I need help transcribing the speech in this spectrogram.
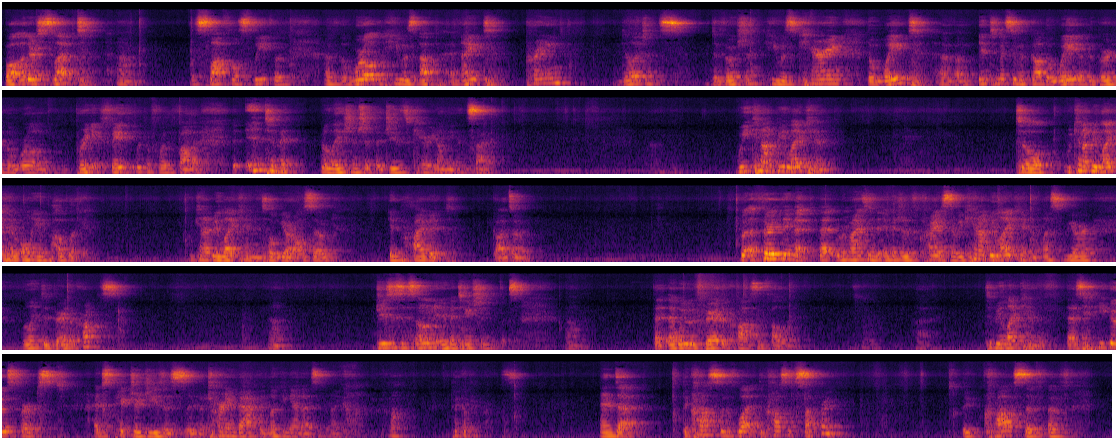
While others slept, um, the slothful sleep of, of the world, he was up at night praying in diligence devotion. He was carrying the weight of, of intimacy with God, the weight of the burden of the world, and bring it faithfully before the Father. The intimate relationship that Jesus carried on the inside. We cannot be like him till we cannot be like him only in public. We cannot be like him until we are also in private God's own. But a third thing that, that reminds me of the image of Christ, and we cannot be like him unless we are willing to bear the cross. Um, Jesus' own invitation um, that, that we would bear the cross and follow him. To be like him, as he goes first. I just picture Jesus you know, turning back and looking at us and being like, come on, come on, pick up your cross. And uh, the cross was what? The cross of suffering the cross of, of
